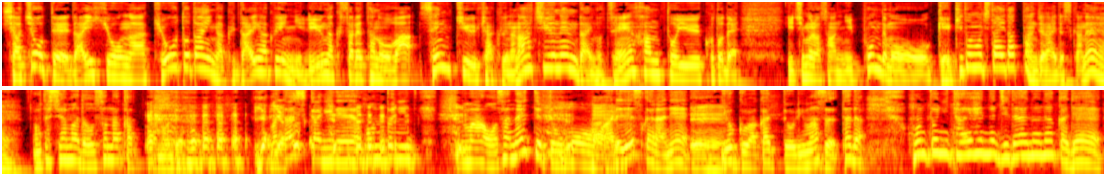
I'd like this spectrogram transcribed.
社長邸代表が京都大学大学院に留学されたのは1970年代の前半ということで、市村さん日本でも激動の時代だったんじゃないですかね。私はまだ幼かったので。いやいやまあ確かにね、本当に、まあ幼いって言ってももうあれですからね、はいえー、よくわかっております。ただ、本当に大変な時代の中で、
